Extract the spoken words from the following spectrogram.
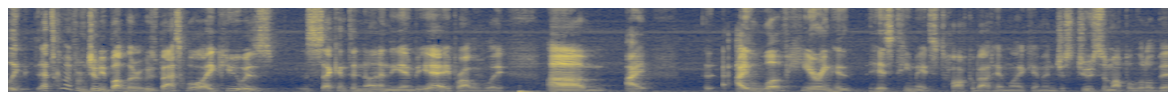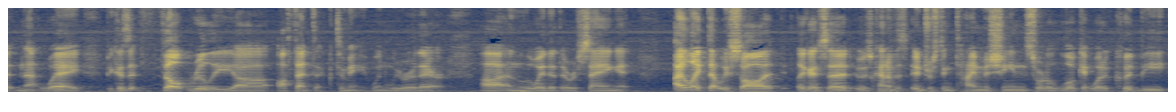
like that's coming from Jimmy Butler, whose basketball IQ is second to none in the NBA, probably. Um, I I love hearing his his teammates talk about him like him and just juice him up a little bit in that way because it felt really uh, authentic to me when we were there uh, and the way that they were saying it. I like that we saw it. Like I said, it was kind of this interesting time machine sort of look at what it could be.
